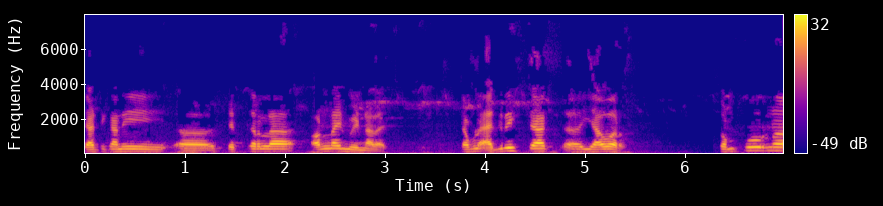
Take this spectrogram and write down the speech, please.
त्या ठिकाणी शेतकऱ्याला ऑनलाईन मिळणार आहेत. त्यामुळे ॲग्रिस्टॅक यावर संपूर्ण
